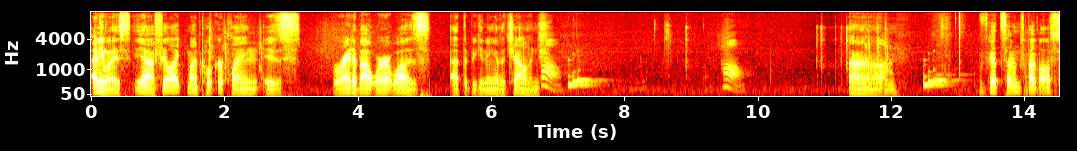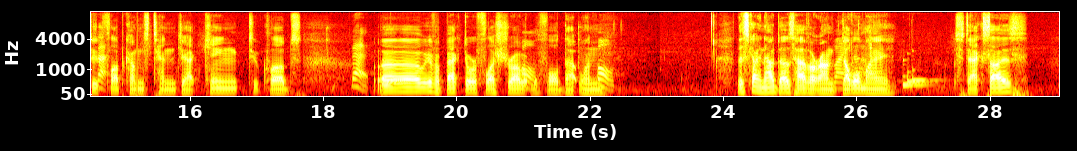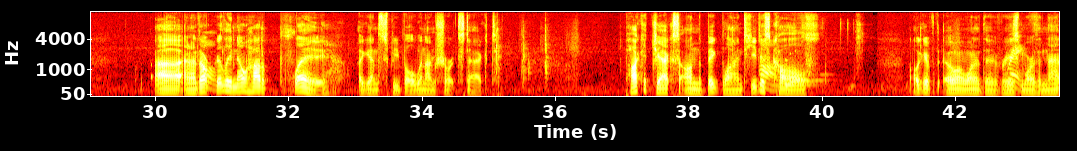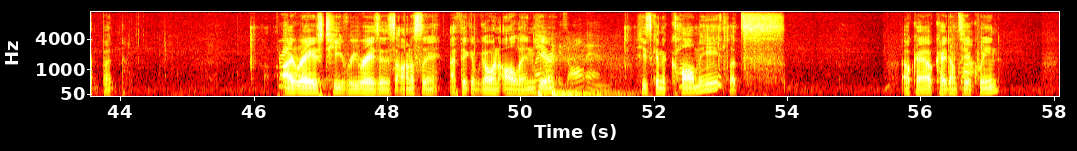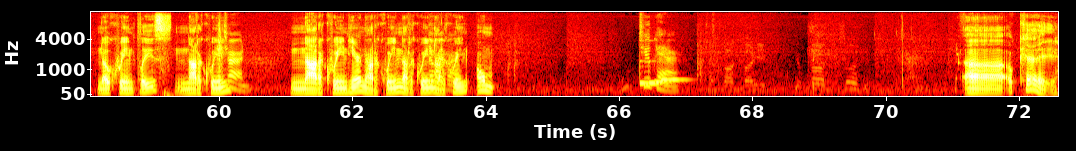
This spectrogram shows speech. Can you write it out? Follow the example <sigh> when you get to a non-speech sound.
Anyways, yeah, I feel like my poker playing is right about where it was at the beginning of the challenge. Um, we've got seven five offsuit. Set. Flop comes ten jack king, two clubs. Bet. Uh, we have a backdoor flush draw, but we'll Fold. fold that one. Fold. This guy now does have around Blind double draw. my stack size. Uh, and I don't Fold. really know how to play against people when I'm short stacked. Pocket jacks on the big blind. He just Call. calls. I'll give. oh, I wanted to raise Raise. more than that, but Three I raised. He re-raises. Honestly, I think I'm going all in Player here. is all in. He's gonna call me. Let's. Okay, okay. Don't see a Flop. queen. No queen, please. Not a queen. Turn. Not a queen here. Not a queen. Not a queen. The not a queen. Oh, m- Two pair. Uh, okay.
